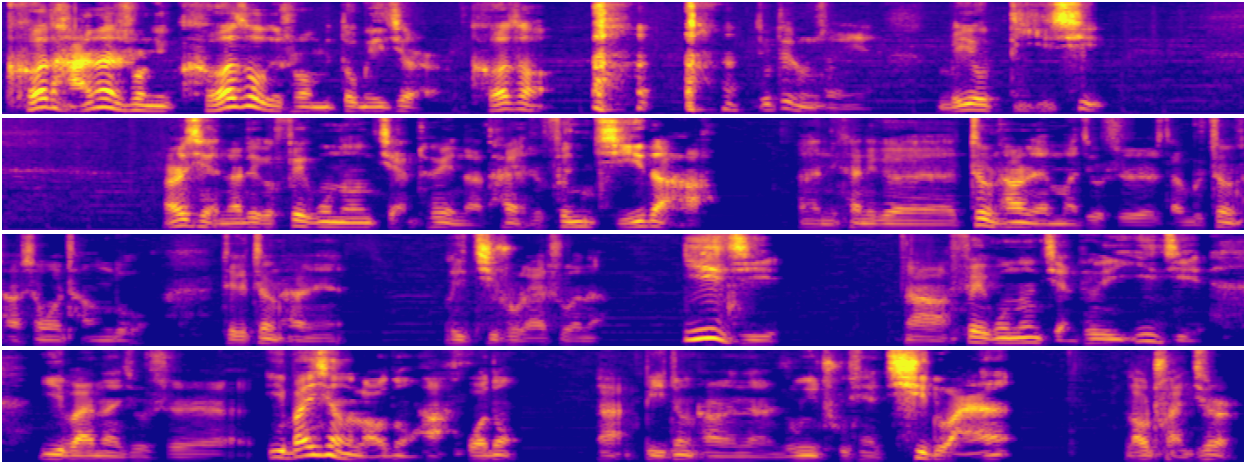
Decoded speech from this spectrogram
咳痰的时候，你咳嗽的时候都没劲儿，咳嗽 就这种声音，没有底气。而且呢，这个肺功能减退呢，它也是分级的哈。啊，你看这个正常人嘛，就是咱们正常生活程度，这个正常人为基础来说呢，一级。啊，肺功能减退的一级，一般呢就是一般性的劳动啊活动啊，比正常人呢容易出现气短、老喘气儿。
